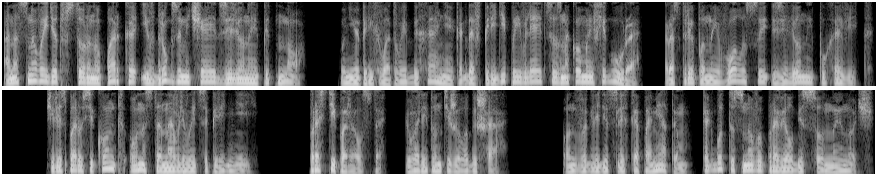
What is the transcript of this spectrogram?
Она снова идет в сторону парка и вдруг замечает зеленое пятно. У нее перехватывает дыхание, когда впереди появляется знакомая фигура, растрепанные волосы, зеленый пуховик. Через пару секунд он останавливается перед ней. «Прости, пожалуйста», — говорит он, тяжело дыша. Он выглядит слегка помятым, как будто снова провел бессонную ночь.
